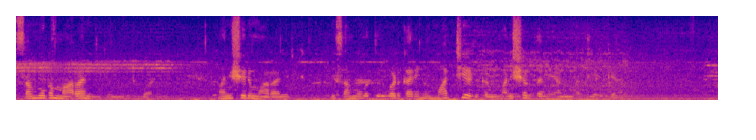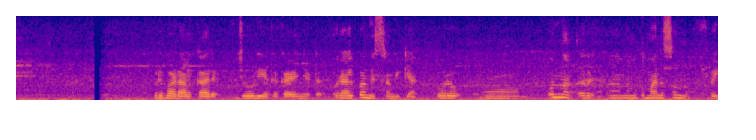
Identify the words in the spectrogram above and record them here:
സമൂഹം മാറാനിരിക്കുന്നു ഒരുപാട്. മനുഷ്യരും മാറാനിരിക്കുന്നു. ഈ സമൂഹത്തിൽ ഒരുപാട് കാര്യങ്ങൾ മാറ്റിയെടുക്കണം. മനുഷ്യർ തന്നെയാണ് മാറ്റിയെടുക്കേണ്ടത്. ഒരുപാട് ആൾക്കാർ ജോലിയൊക്കെ കഴിഞ്ഞിട്ട് ഒരല്പം വിശ്രമിക്കാൻ ഒരു ഒന്ന് നമുക്ക് മനസ്സൊന്ന് ഫ്രീ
